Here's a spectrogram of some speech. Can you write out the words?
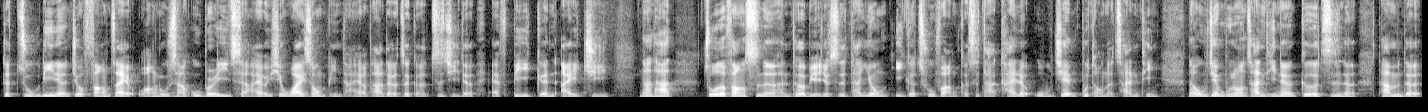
的主力呢就放在网络上，Uber Eats 还有一些外送平台，还有它的这个自己的 FB 跟 IG，那他。做的方式呢很特别，就是他用一个厨房，可是他他开了五间不同的餐厅。那五间不同餐厅呢，各自呢他们的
